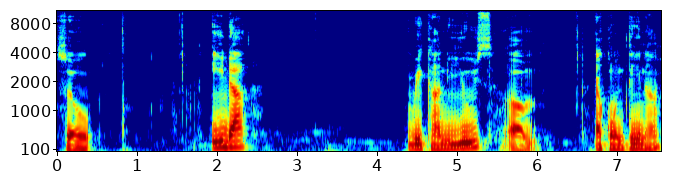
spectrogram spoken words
So either we can use um, a container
